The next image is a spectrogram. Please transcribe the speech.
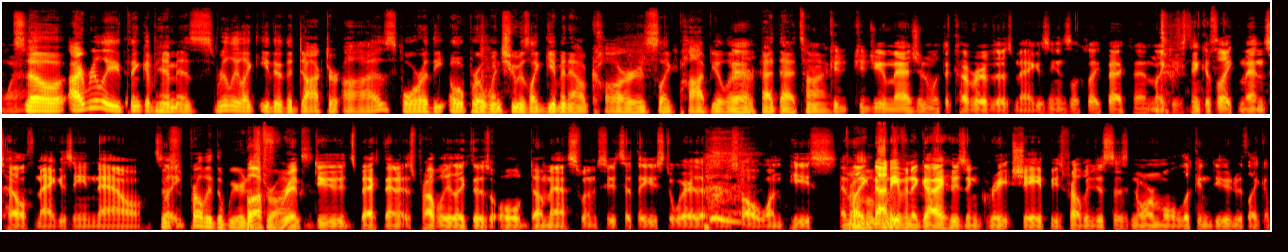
wow. So I really think of him as really like either the Dr. Oz or the Oprah when she was like giving out cars like popular at that time. Could could you imagine what the cover of those magazines looked like back then? Like if you think of like Men's Health magazine now, it's this is like probably the weirdest buff drawings. ripped dudes. Back then, it was probably like those old dumbass swimsuits that they used to wear that were just all one piece, and like not even a guy who's in great shape. He's probably just this normal looking dude with like a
